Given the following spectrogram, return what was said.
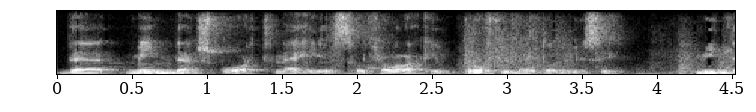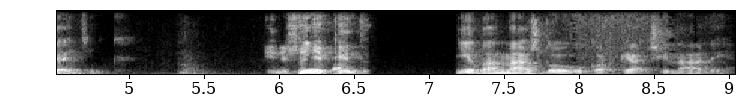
de minden sport nehéz, hogyha valaki profi módon űzi. Mindegyik. Én is nyilván, egyébként... Nyilván más dolgokat kell csinálni,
